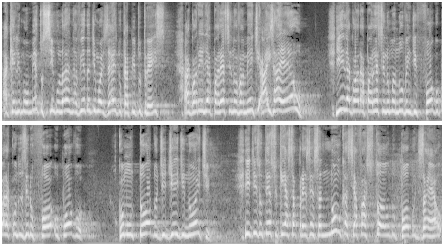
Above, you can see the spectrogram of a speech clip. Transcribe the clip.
aquele momento singular na vida de Moisés, do capítulo 3. Agora ele aparece novamente a Israel. E ele agora aparece numa nuvem de fogo para conduzir o, o povo como um todo, de dia e de noite. E diz o texto que essa presença nunca se afastou do povo de Israel.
